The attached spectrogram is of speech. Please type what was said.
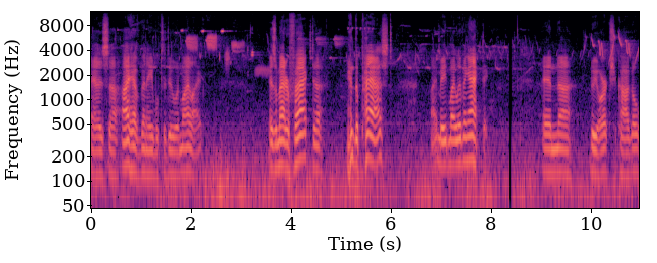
as uh, I have been able to do in my life. As a matter of fact, uh, in the past, I made my living acting in uh, New York, Chicago,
